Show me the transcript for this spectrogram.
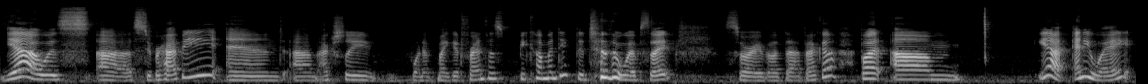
yeah, I was uh, super happy and um, actually one of my good friends has become addicted to the website. Sorry about that, Becca. But um, yeah, anyway,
